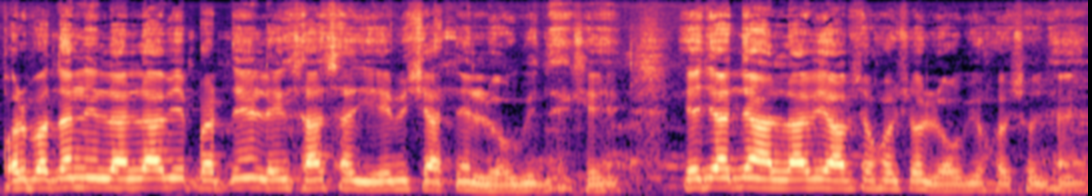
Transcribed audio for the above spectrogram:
قربتاً اللہ بھی پڑھتے ہیں، لیکن ساتھ ساتھ یہ بھی چاہتے ہیں لوگ بھی دیکھیں۔ یہ چاہتے ہیں اللہ بھی آپ سے خوش ہو، لوگ بھی خوش ہو جائیں۔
